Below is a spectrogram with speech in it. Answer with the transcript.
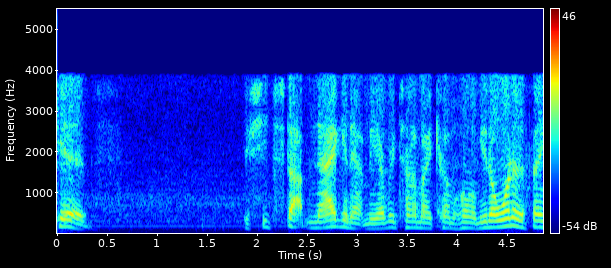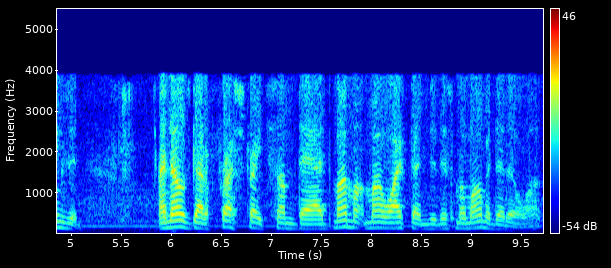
kids. If she'd stop nagging at me every time I come home. You know, one of the things that I know has got to frustrate some dads. My my wife doesn't do this. My mama did it a lot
